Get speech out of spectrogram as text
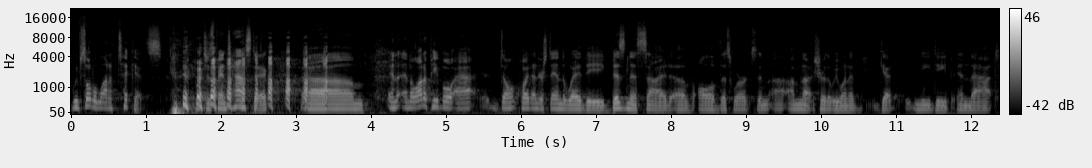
we've sold a lot of tickets, which is fantastic. um, and, and a lot of people a don't quite understand the way the business side of all of this works. And I- I'm not sure that we want to get knee deep in that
